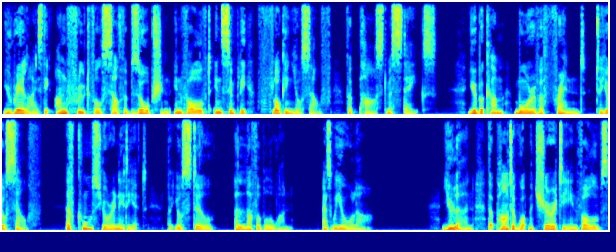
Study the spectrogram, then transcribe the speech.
You realize the unfruitful self-absorption involved in simply flogging yourself for past mistakes. You become more of a friend to yourself. Of course you're an idiot, but you're still a lovable one, as we all are. You learn that part of what maturity involves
